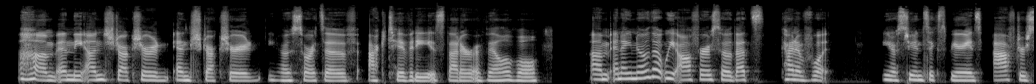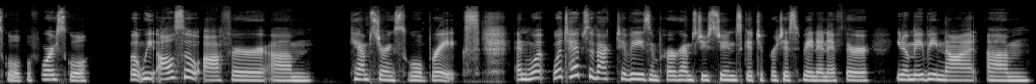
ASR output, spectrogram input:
um, and the unstructured and structured, you know, sorts of activities that are available. Um, and I know that we offer, so that's kind of what, you know, students experience after school, before school, but we also offer um, camps during school breaks. And what, what types of activities and programs do students get to participate in if they're, you know, maybe not, um,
